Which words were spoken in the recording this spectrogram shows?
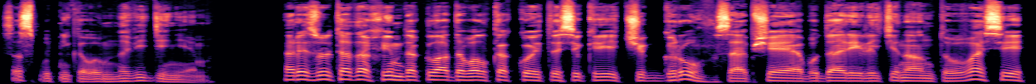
со спутниковым наведением. О результатах им докладывал какой-то секретчик ГРУ, сообщая об ударе лейтенанту Васе,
